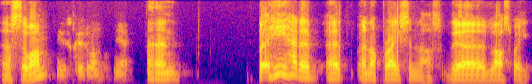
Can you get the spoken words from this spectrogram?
That's the one. He was a good one. Yeah. And but he had a, a an operation last the last week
